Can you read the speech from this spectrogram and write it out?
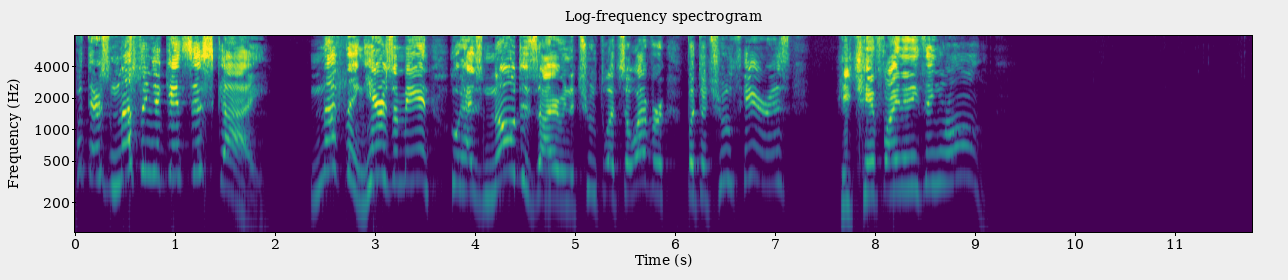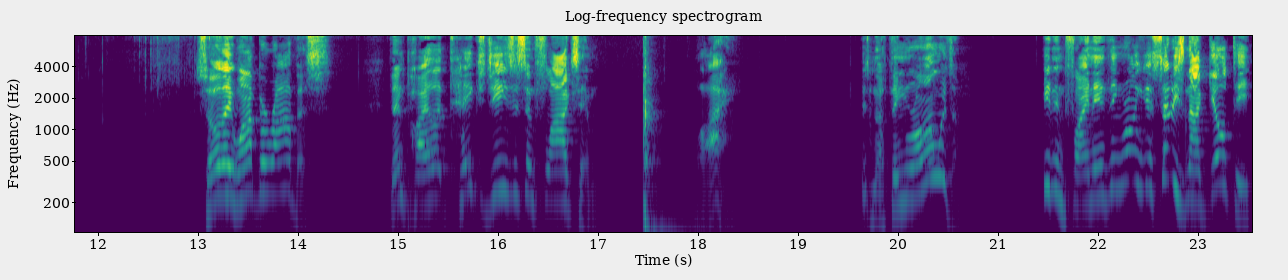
But there's nothing against this guy. Nothing. Here's a man who has no desire in the truth whatsoever, but the truth here is he can't find anything wrong. So they want Barabbas. Then Pilate takes Jesus and flogs him. Why? There's nothing wrong with him. He didn't find anything wrong. He just said he's not guilty.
